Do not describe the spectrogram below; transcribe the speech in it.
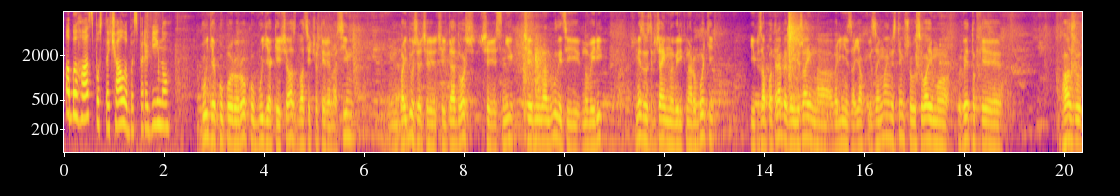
аби газ постачали безперебійно. будь-яку пору року, в будь-який час, 24 на 7. Байдуже, чи, чи йде дощ, чи сніг, чи на вулиці Новий рік. Ми зустрічаємо Новий рік на роботі і за потреби виїжджаємо на аварійні заявки. Займаємося тим, що усуваємо витоки газу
